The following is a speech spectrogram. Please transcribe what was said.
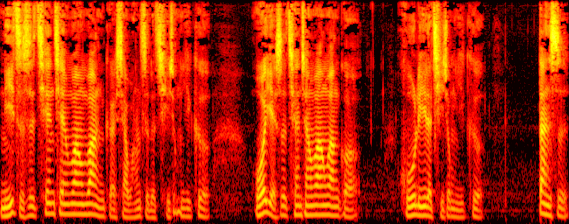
你只是千千万万个小王子的其中一个，我也是千千万万个狐狸的其中一个，但是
